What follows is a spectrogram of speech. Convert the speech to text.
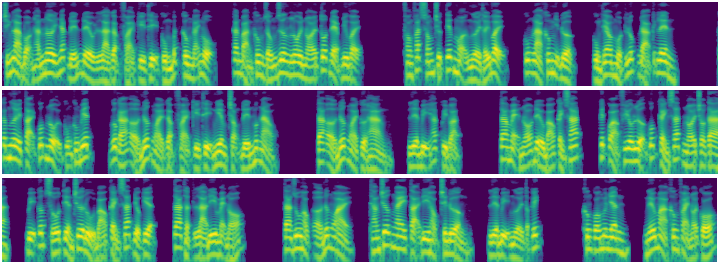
chính là bọn hắn nơi nhắc đến đều là gặp phải kỳ thị cùng bất công đãi ngộ, căn bản không giống dương lôi nói tốt đẹp như vậy. Phong phát sóng trực tiếp mọi người thấy vậy, cũng là không nhịn được, cùng theo một lúc đã kích lên. Các ngươi tại quốc nội cũng không biết, gốc cá ở nước ngoài gặp phải kỳ thị nghiêm trọng đến mức nào. Ta ở nước ngoài cửa hàng, liền bị hắc quỷ đoạt. Ta mẹ nó đều báo cảnh sát, kết quả phiêu lượng quốc cảnh sát nói cho ta, bị cấp số tiền chưa đủ báo cảnh sát điều kiện, ta thật là đi mẹ nó. Ta du học ở nước ngoài tháng trước ngay tại đi học trên đường, liền bị người tập kích. Không có nguyên nhân, nếu mà không phải nói có,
